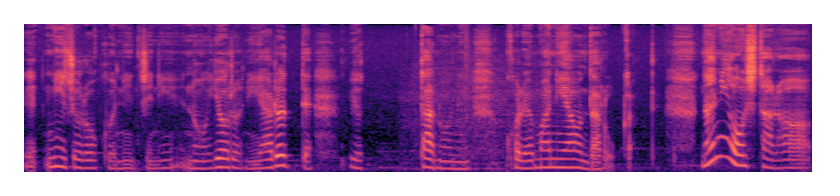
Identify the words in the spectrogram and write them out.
26日にの夜にやるって言ったのにこれ間に合うんだろうかって。何をしたら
